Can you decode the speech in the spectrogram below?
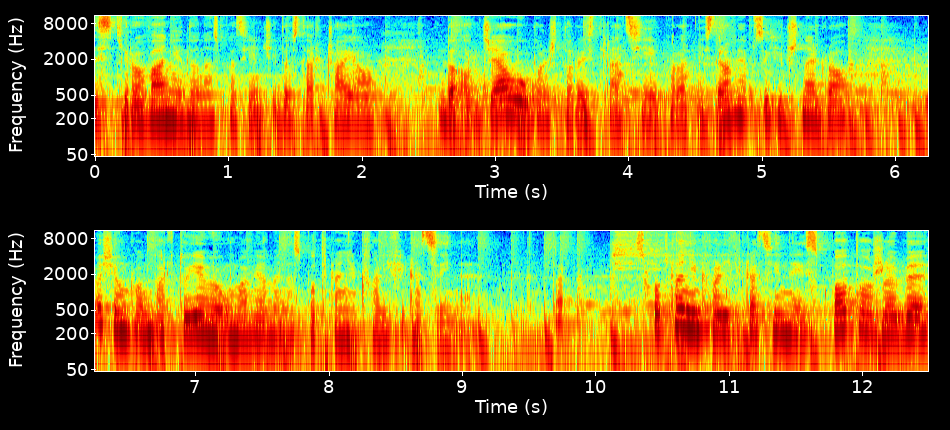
E, Skierowanie do nas pacjenci dostarczają do oddziału bądź do rejestracji poradni zdrowia psychicznego. My się kontaktujemy, umawiamy na spotkanie kwalifikacyjne. Spotkanie kwalifikacyjne jest po to, żeby e,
